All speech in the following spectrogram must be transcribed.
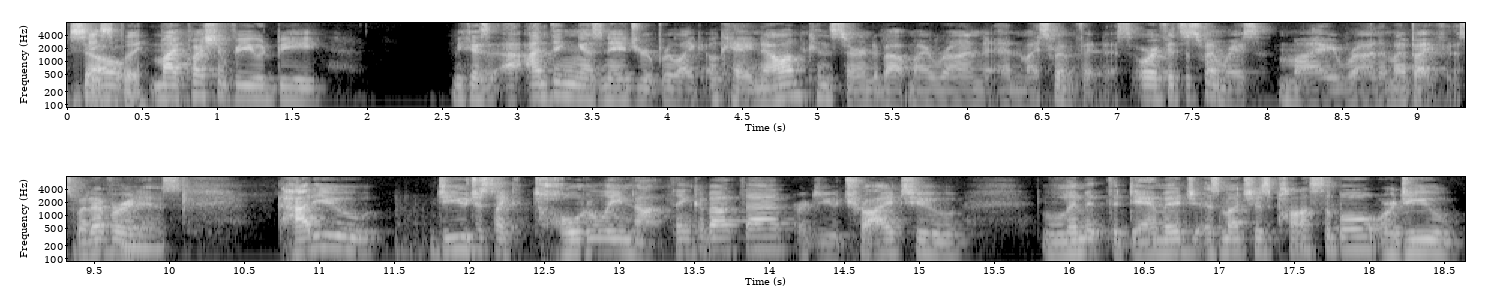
So basically. my question for you would be because I- I'm thinking as an age grouper, like, okay, now I'm concerned about my run and my swim fitness, or if it's a swim race, my run and my bike fitness, whatever it mm. is. How do you do? You just like totally not think about that, or do you try to limit the damage as much as possible, or do you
